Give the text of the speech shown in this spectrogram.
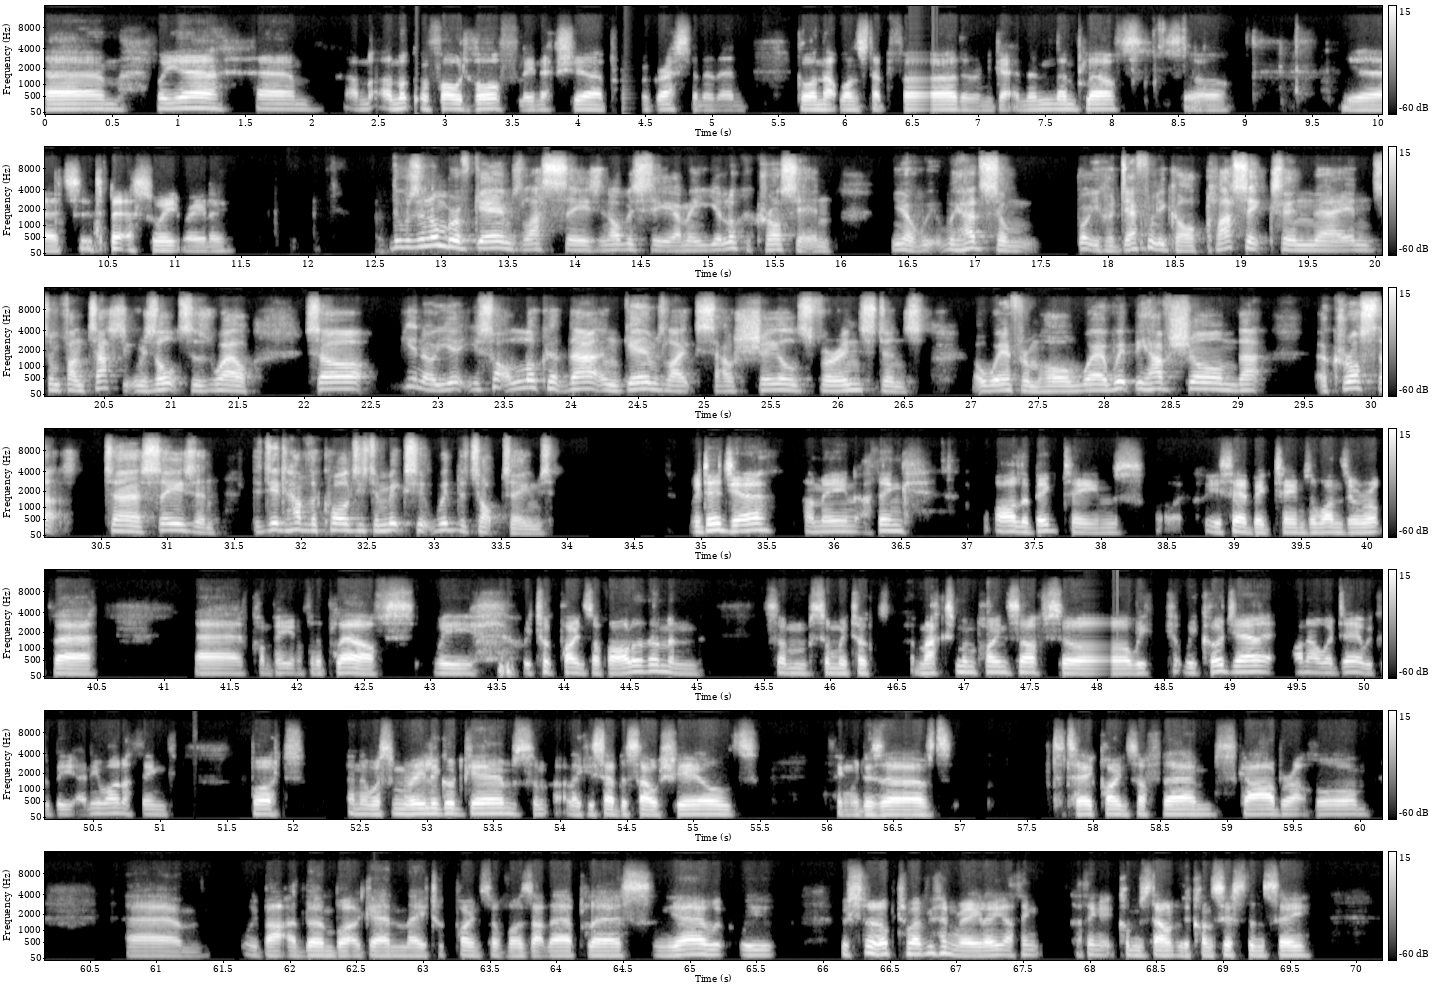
Um, but yeah, um, I'm, I'm looking forward, hopefully next year progressing and then going that one step further and getting in them playoffs. So yeah, it's it's bittersweet, really. There was a number of games last season. Obviously, I mean, you look across it, and you know, we, we had some what you could definitely call classics in there, and some fantastic results as well. So you know, you, you sort of look at that and games like South Shields, for instance, away from home, where Whitby have shown that across that uh, season, they did have the quality to mix it with the top teams. We did, yeah. I mean, I think all the big teams, you say big teams, the ones who were up there uh, competing for the playoffs, we we took points off all of them, and some some we took maximum points off. So we we could, yeah, on our day we could beat anyone, I think. But and there were some really good games, some, like you said, the South Shields. I think we deserved to take points off them. Scarborough at home. Um, we battered them, but again, they took points off us at their place. And yeah, we, we, stood up to everything really. I think I think it comes down to the consistency.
